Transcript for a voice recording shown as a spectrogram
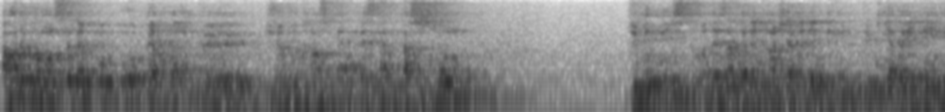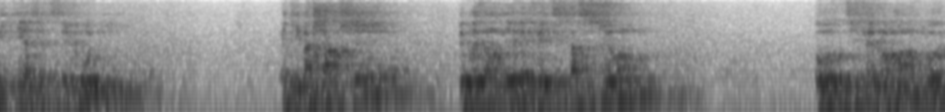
avant de commencer propos, permet que je vous transmette les salutations du ministre des Affaires étrangères et des cultes qui avait été invité à cette cérémonie et qui m'a chargé de présenter les félicitations aux différents membres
